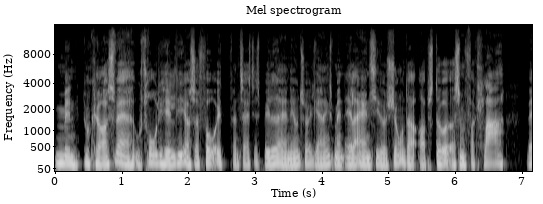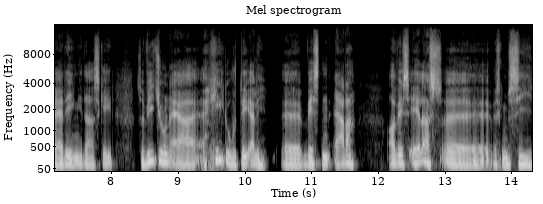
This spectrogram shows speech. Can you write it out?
Men du kan også være utrolig heldig og så få et fantastisk billede af en eventuel gerningsmand, eller af en situation, der er opstået, og som forklarer, hvad er det egentlig, der er sket. Så videoen er, er helt uvurderlig, øh, hvis den er der. Og hvis ellers, øh, hvad skal man sige,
